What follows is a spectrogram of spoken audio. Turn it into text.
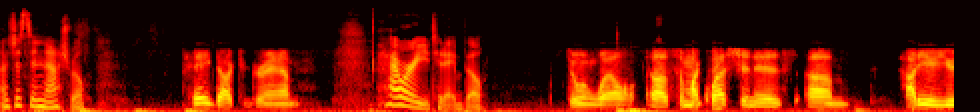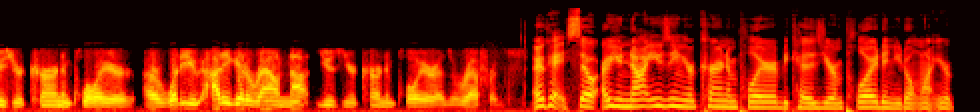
I was just in Nashville. Hey, Dr. Graham. How are you today, Bill? Doing well. Uh, so my question is, um, how do you use your current employer, or what do you? How do you get around not using your current employer as a reference? Okay, so are you not using your current employer because you're employed and you don't want your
